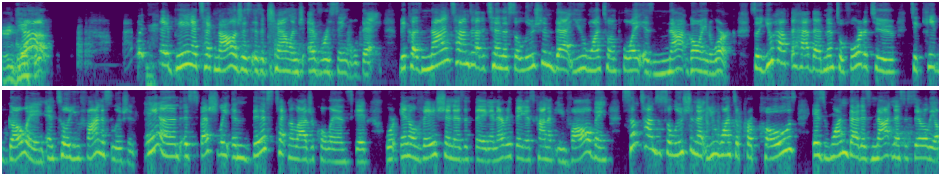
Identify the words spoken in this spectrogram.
and going yeah. forward? Would say being a technologist is a challenge every single day because nine times out of 10, the solution that you want to employ is not going to work. So you have to have that mental fortitude to keep going until you find a solution. And especially in this technological landscape where innovation is a thing and everything is kind of evolving, sometimes the solution that you want to propose is one that is not necessarily a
